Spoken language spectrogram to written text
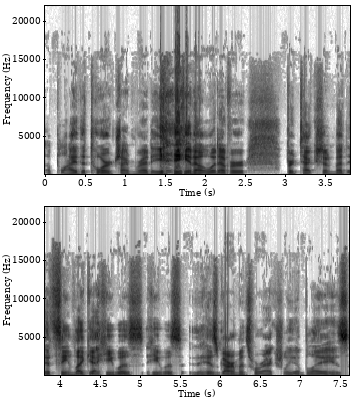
apply the torch. I'm ready." you know, whatever protection. But it seemed like yeah, he was he was his garments were actually ablaze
